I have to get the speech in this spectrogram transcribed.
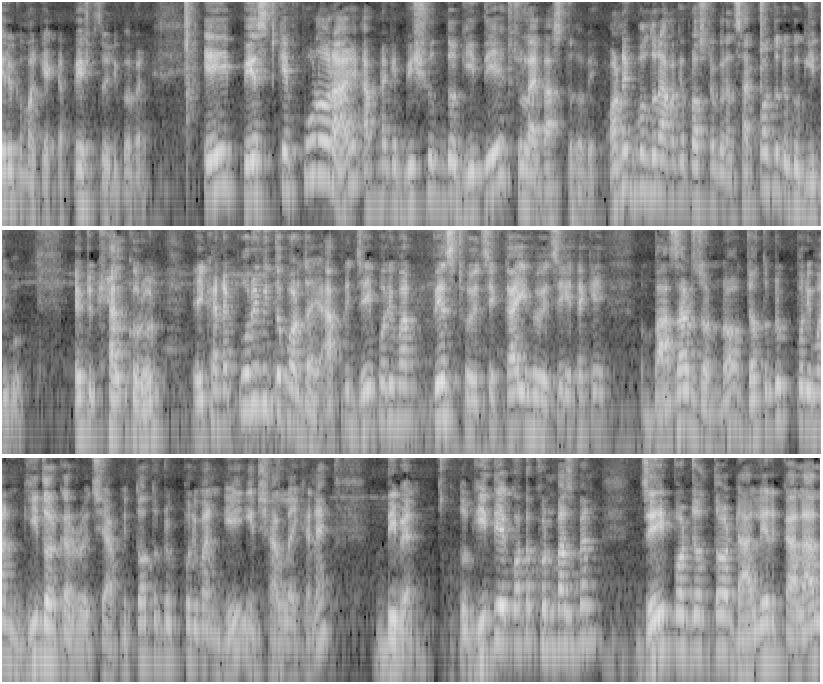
এরকম আর কি একটা পেস্ট তৈরি করবেন। এই পেস্টকে পুনরায় আপনাকে বিশুদ্ধ ঘি দিয়ে চুলায় বাঁচতে হবে। অনেক বন্ধুরা আমাকে প্রশ্ন করেন, স্যার, কতটুকু ঘি দিব? একটু খেয়াল করুন এখানে পরিমিত পর্যায়ে আপনি যে পরিমাণ পেস্ট হয়েছে, কাই হয়েছে, এটাকে বাজার জন্য যতটুক পরিমাণ ঘি দরকার রয়েছে, আপনি ততটুক পরিমাণ ঘি ইনশাল্লাহ এখানে দিবেন। তো ঘি দিয়ে কতক্ষণ বাঁচবেন যেই পর্যন্ত ডালের কালার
